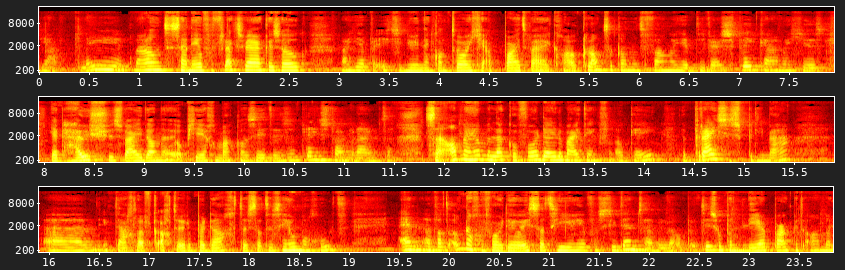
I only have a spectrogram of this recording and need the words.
ja, playground. Er zijn heel veel flexwerkers ook. Maar je hebt, ik zit nu in een kantoortje apart waar ik gewoon ook klanten kan ontvangen. Je hebt diverse spreekkamertjes. Je hebt huisjes waar je dan op je gemak kan zitten. Is een brainstormruimte. Het zijn allemaal helemaal lekkere voordelen waar ik denk van oké, de prijs is prima. ik betaal geloof ik 8 euro per dag, dus dat is helemaal goed. En wat ook nog een voordeel is, dat hier heel veel studenten hebben lopen. Het is op een leerpark met allemaal,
